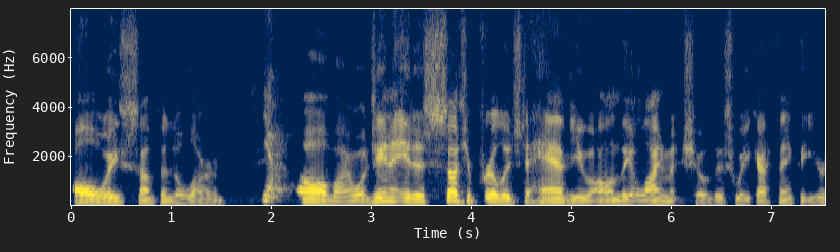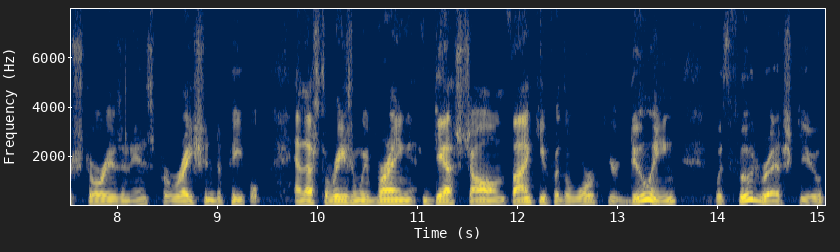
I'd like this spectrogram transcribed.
Always something to learn. Yeah. Oh my. Well, Gina, it is such a mm-hmm. privilege to have you on the alignment show this week. I think that your story is an inspiration to people, and that's the reason we bring guests on. Thank you for the work you're doing with Food Rescue,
